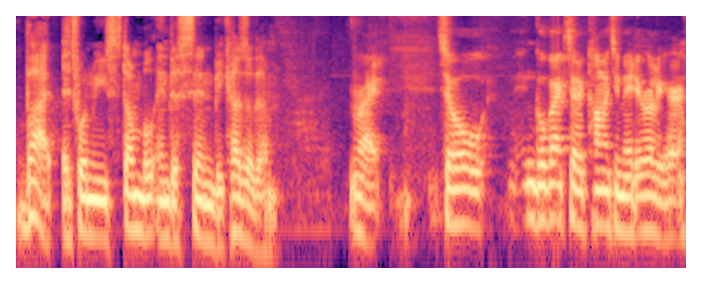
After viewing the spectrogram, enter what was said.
But it's when we stumble into sin because of them. Right. So go back to the comment you made earlier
